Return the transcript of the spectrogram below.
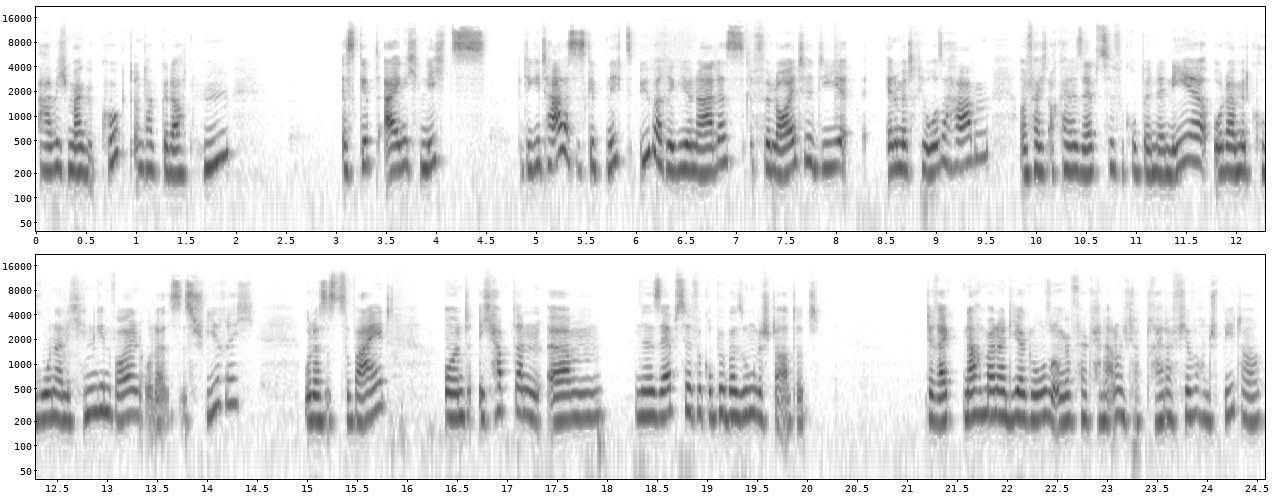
habe ich mal geguckt und habe gedacht, hm, es gibt eigentlich nichts Digitales, es gibt nichts Überregionales für Leute, die Endometriose haben und vielleicht auch keine Selbsthilfegruppe in der Nähe oder mit Corona nicht hingehen wollen oder es ist schwierig oder es ist zu weit. Und ich habe dann ähm, eine Selbsthilfegruppe über Zoom gestartet. Direkt nach meiner Diagnose ungefähr, keine Ahnung, ich glaube drei oder vier Wochen später.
